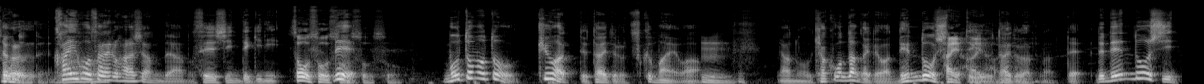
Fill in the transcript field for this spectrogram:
だから解放される話なんだよあの精神的に。そうそうそうそうそう。もともと「キュア」っていうタイトルがつく前は、うん。あの脚本段階では「伝道師」ってはいうタイトルだったんだって。で伝道師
